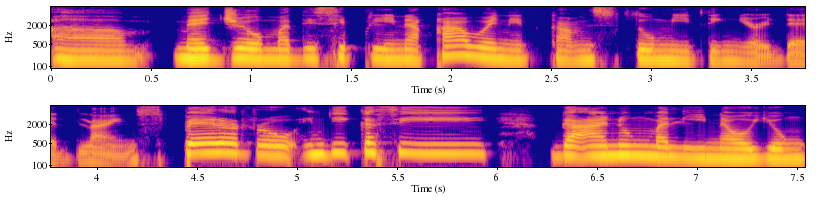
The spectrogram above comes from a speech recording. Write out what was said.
um, medyo madisiplina ka when it comes to meeting your deadlines. Pero hindi kasi gaanong malinaw yung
